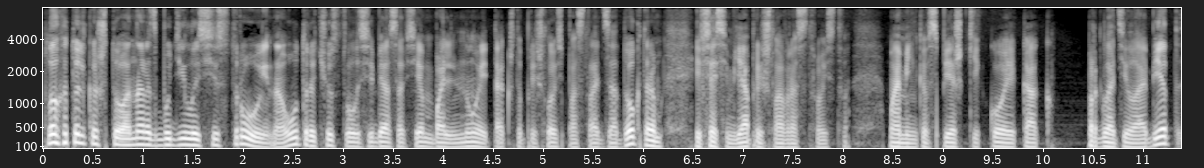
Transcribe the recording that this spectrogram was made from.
Плохо только, что она разбудила сестру и наутро чувствовала себя совсем больной, так что пришлось послать за доктором, и вся семья пришла в расстройство. Маменька в спешке кое-как проглотила обед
